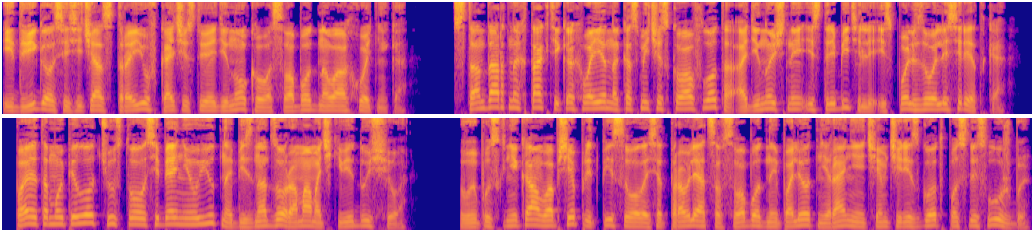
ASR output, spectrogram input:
и двигался сейчас в строю в качестве одинокого свободного охотника. В стандартных тактиках военно-космического флота одиночные истребители использовались редко, поэтому пилот чувствовал себя неуютно без надзора мамочки ведущего. Выпускникам вообще предписывалось отправляться в свободный полет не ранее, чем через год после службы.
